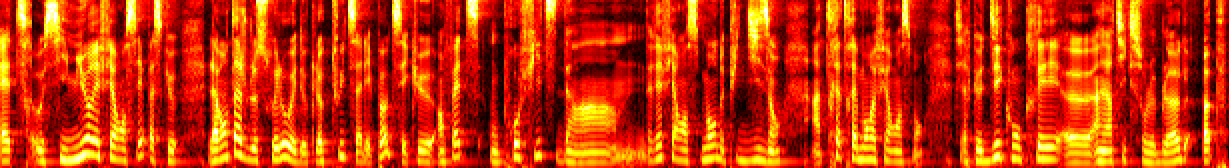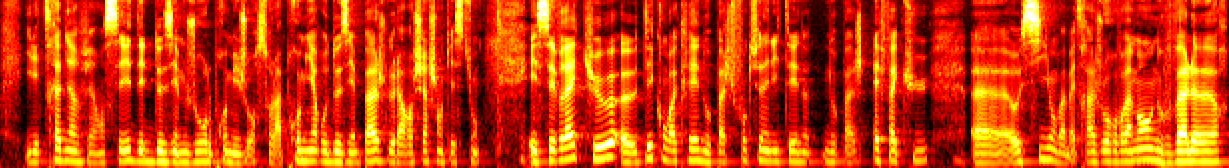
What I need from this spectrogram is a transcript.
être aussi mieux référencé parce que l'avantage de Swello et de ClockTweets à l'époque, c'est que en fait, on profite d'un référencement depuis 10 ans, un très très bon référencement. C'est-à-dire que dès qu'on crée euh, un article sur le blog, hop, il est très bien référencé dès le deuxième jour, le premier jour, sur la première ou deuxième page de la recherche en question. Et c'est vrai que euh, dès qu'on va créer nos pages fonctionnalités, nos, pages FAQ, euh, aussi on va mettre à jour vraiment nos valeurs,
